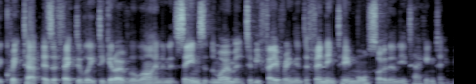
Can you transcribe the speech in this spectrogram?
the quick tap as effectively to get over the line. And it seems at the moment to be favouring the defending team more so than the attacking team.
